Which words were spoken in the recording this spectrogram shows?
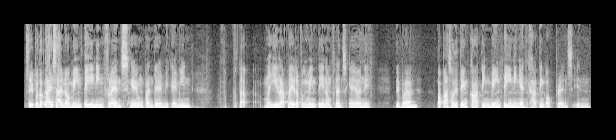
So, punta tayo sa ano, maintaining friends ngayong pandemic. I mean, puta, mahirap, mahirap mag-maintain ng friends ngayon eh. 'Di ba? Papasok dito yung cutting, maintaining and cutting of friends in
